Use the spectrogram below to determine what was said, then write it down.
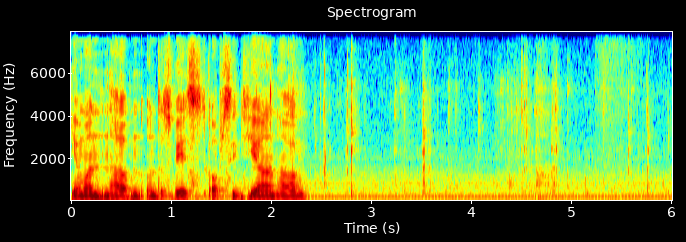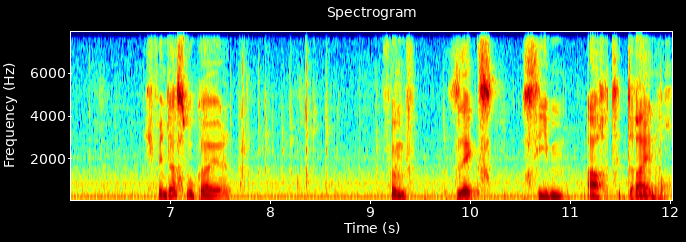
Diamanten haben und dass wir jetzt Obsidian haben. Ich finde das so geil. 5, 6, 7, 8, 3 noch.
